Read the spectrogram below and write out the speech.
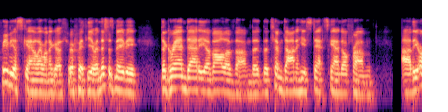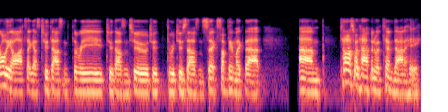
previous scandal i want to go through with you and this is maybe the granddaddy of all of them the, the tim donaghy st- scandal from uh, the early aughts, I guess 2003, 2002 to, through 2006, something like that. Um, tell us what happened with Tim Donaghy.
